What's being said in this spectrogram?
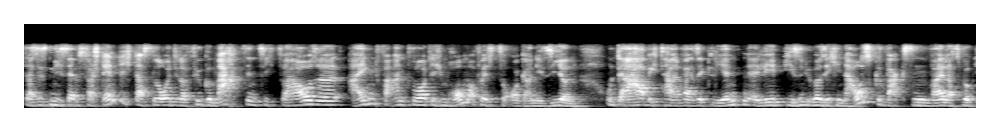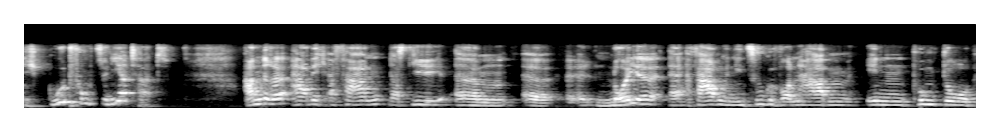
Das ist nicht selbstverständlich, dass Leute dafür gemacht sind, sich zu Hause eigenverantwortlich im Homeoffice zu organisieren. Und da habe ich teilweise Klienten erlebt, die sind über sich hinausgewachsen, weil das wirklich gut funktioniert hat. Andere habe ich erfahren, dass die ähm, äh, neue äh, Erfahrungen hinzugewonnen haben in puncto,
